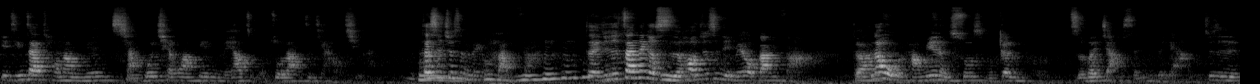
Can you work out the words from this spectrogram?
已经在头脑里面想过千万遍，你们要怎么做让自己好起来。但是就是没有办法，对，就是在那个时候，就是你没有办法，对吧、那我们旁边人说什么更只会加深你的压力，就是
